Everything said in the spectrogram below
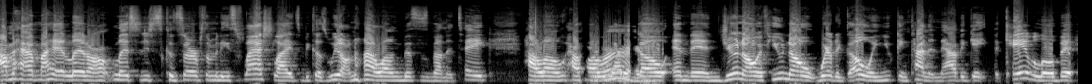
I'm gonna have my headlamp on. Let's just conserve some of these flashlights because we don't know how long this is gonna take, how long, how far Word. we gotta go. And then Juno, if you know where to go and you can kind of navigate the cave a little bit,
